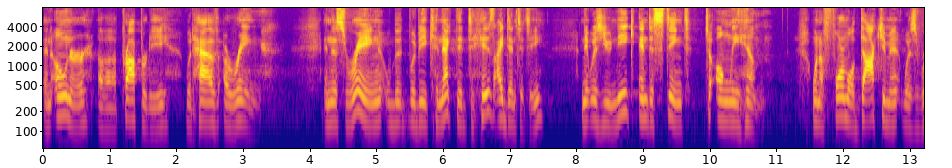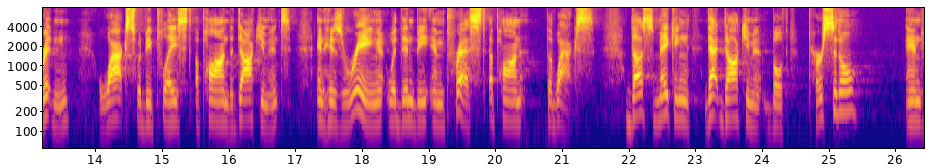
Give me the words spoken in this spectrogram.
an owner of a property would have a ring. And this ring would, would be connected to his identity, and it was unique and distinct to only him. When a formal document was written, wax would be placed upon the document, and his ring would then be impressed upon the wax, thus making that document both personal and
